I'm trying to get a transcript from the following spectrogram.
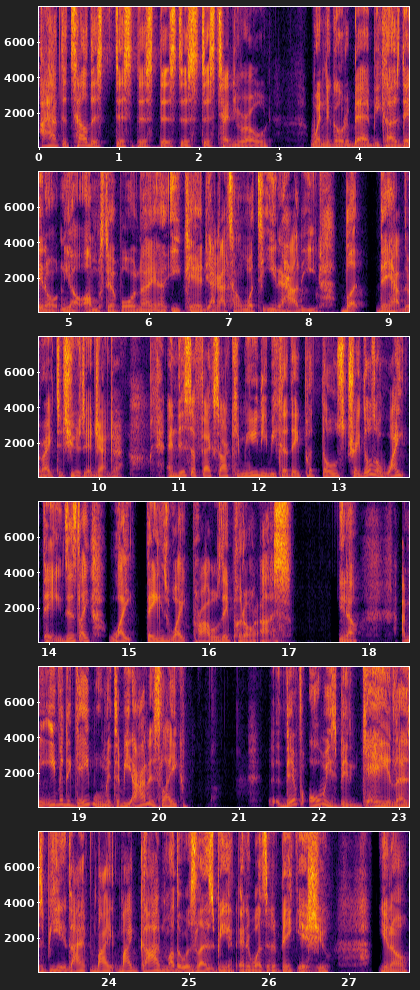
I have to tell this this this this this this ten year old when to go to bed because they don't, you know, I'm gonna stay up all night and eat candy. I gotta tell them what to eat and how to eat. But they have the right to choose their gender. And this affects our community because they put those traits, those are white things. It's like white things, white problems they put on us. You know? I mean, even the gay movement, to be honest, like there've always been gay lesbians. I my my godmother was lesbian, and it wasn't a big issue. You know,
